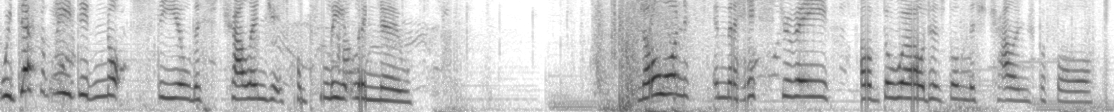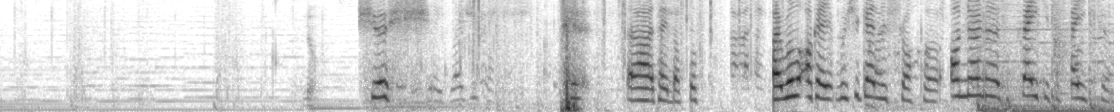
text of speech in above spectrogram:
we definitely did not steal this challenge. It's completely new. No one in the history of the world has done this challenge before. No. Shush. uh, take that stuff. Right, well, okay, we should get in this chopper. Oh no, no, it's a fake. It's a faker.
